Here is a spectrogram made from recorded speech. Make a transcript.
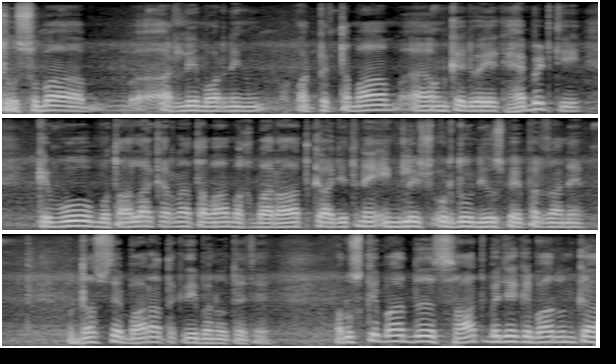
तो सुबह, अर्ली मॉर्निंग और फिर तमाम उनके जो एक हैबिट थी कि वो मुताला करना तमाम अखबार का, जितने इंग्लिश, उर्दू न्यूज़पेपर्स आने, दस से बारह तकरीबन होते थे। और उसके बाद सात बजे के बाद उनका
